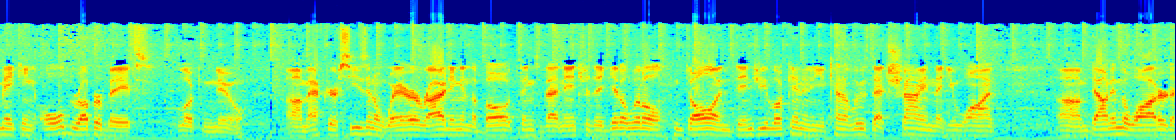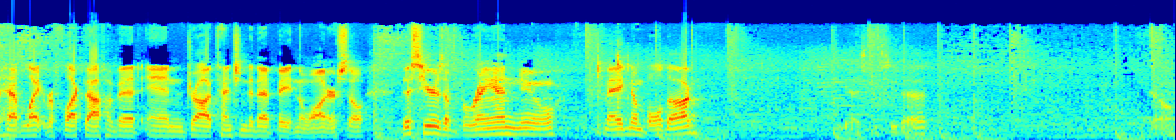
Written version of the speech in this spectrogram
making old rubber baits look new. Um, after a season of wear, riding in the boat, things of that nature, they get a little dull and dingy looking and you kind of lose that shine that you want um, down in the water to have light reflect off of it and draw attention to that bait in the water. So this here is a brand new Magnum Bulldog. You guys can see that. go.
